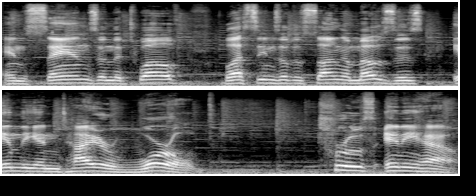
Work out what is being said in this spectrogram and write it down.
and sands and the 12 blessings of the Song of Moses in the entire world. Truth, anyhow.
